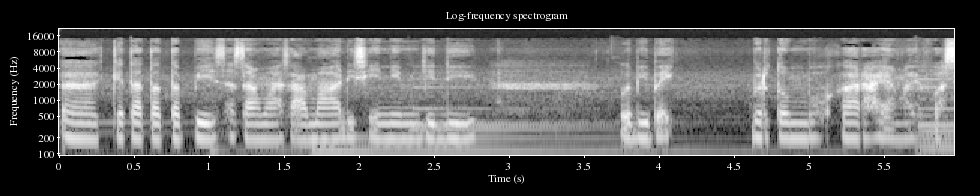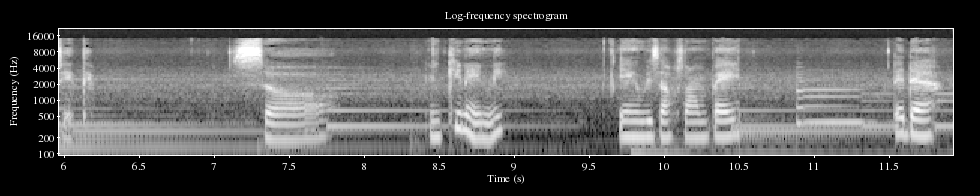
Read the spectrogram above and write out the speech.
uh, kita tetap bisa sama-sama di sini menjadi lebih baik bertumbuh ke arah yang lebih positif. So mungkin ini yang bisa aku sampaikan. Dadah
